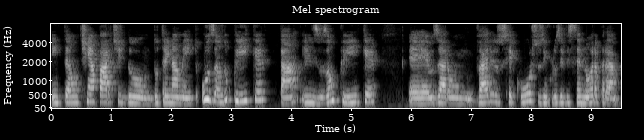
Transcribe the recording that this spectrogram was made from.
Então, tinha a parte do, do treinamento usando clicker, tá? Eles usam clicker, é, usaram vários recursos, inclusive cenoura para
